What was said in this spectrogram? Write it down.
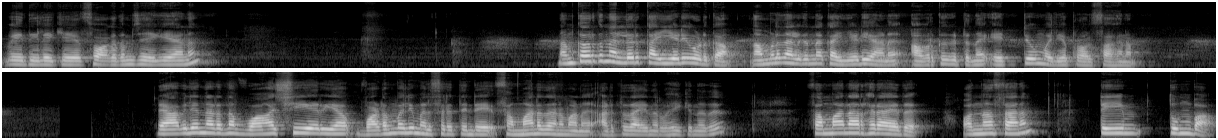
വേദിയിലേക്ക് സ്വാഗതം ചെയ്യുകയാണ്. നമുക്കവർക്ക് നല്ലൊരു കയ്യടി കൊടുക്കാം. നമ്മൾ നൽകുന്ന കയ്യടിയാണ് അവർക്ക് കിട്ടുന്ന ഏറ്റവും വലിയ പ്രോത്സാഹനം. രാവിലെ നടന്ന വാശിയേറിയ വടംവലി മത്സരത്തിന്റെ സമ്മാനദാനമാണ് അടുത്തതായി നിർവഹിക്കുന്നത്. സമ്മാനാർഹരായത് ഒന്നാം സ്ഥാനം ടീം തുമ്പ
